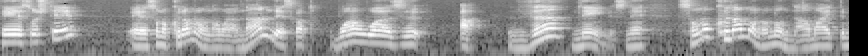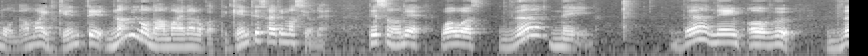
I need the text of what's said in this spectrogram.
えー、そして、えー、その果物の名前は何ですかと。What was、the name ですね。その果物の名前ってもう名前限定、何の名前なのかって限定されてますよね。ですので、What was the name? The name of the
